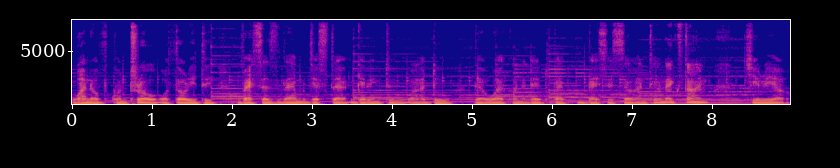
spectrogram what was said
one of control, authority versus them just uh, getting to uh, do their work on a day-to-day basis. So until next time, cheerio.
